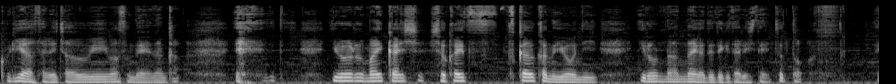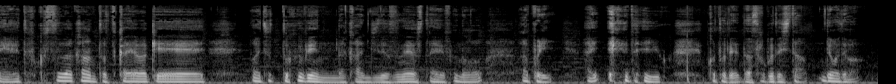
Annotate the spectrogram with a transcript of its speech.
クリアされちゃいますね。なんか、いろいろ毎回初回使うかのようにいろんな案内が出てきたりして、ちょっと、えっ、ー、と、複数アカウント使い分けはちょっと不便な感じですね。スタイフのアプリ。はい。ということで、脱足でした。ではでは。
